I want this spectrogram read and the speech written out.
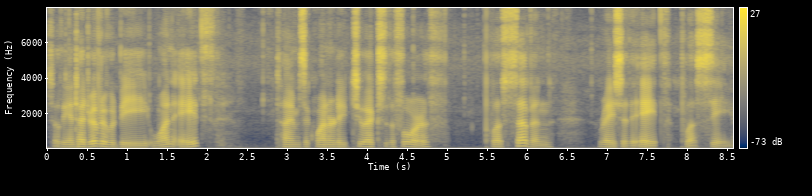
So the antiderivative would be 1 8th times the quantity 2x to the fourth plus 7 raised to the 8th plus c.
